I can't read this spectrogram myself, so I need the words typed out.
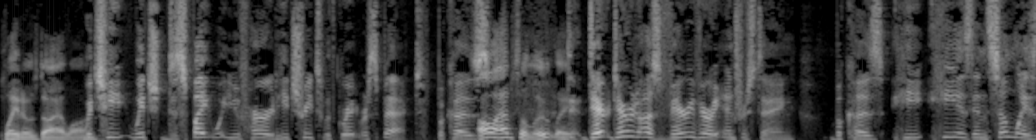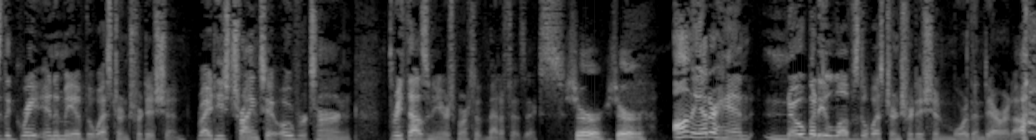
Plato's dialogue. Which he, which despite what you've heard, he treats with great respect because oh, absolutely. Der- Derrida is very, very interesting because he he is in some ways the great enemy of the Western tradition, right? He's trying to overturn three thousand years worth of metaphysics. Sure, sure. On the other hand, nobody loves the Western tradition more than Derrida.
